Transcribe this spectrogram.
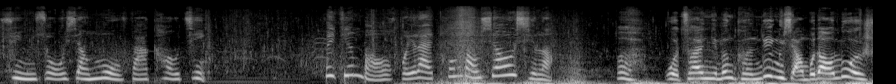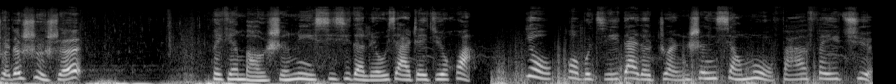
迅速向木筏靠近。飞天宝回来通报消息了，啊，我猜你们肯定想不到落水的是谁。飞天宝神秘兮兮地留下这句话，又迫不及待地转身向木筏飞去。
